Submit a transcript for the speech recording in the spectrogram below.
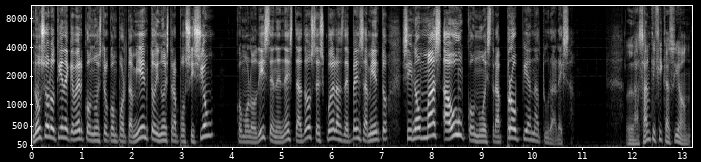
no solo tiene que ver con nuestro comportamiento y nuestra posición, como lo dicen en estas dos escuelas de pensamiento, sino más aún con nuestra propia naturaleza. La santificación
